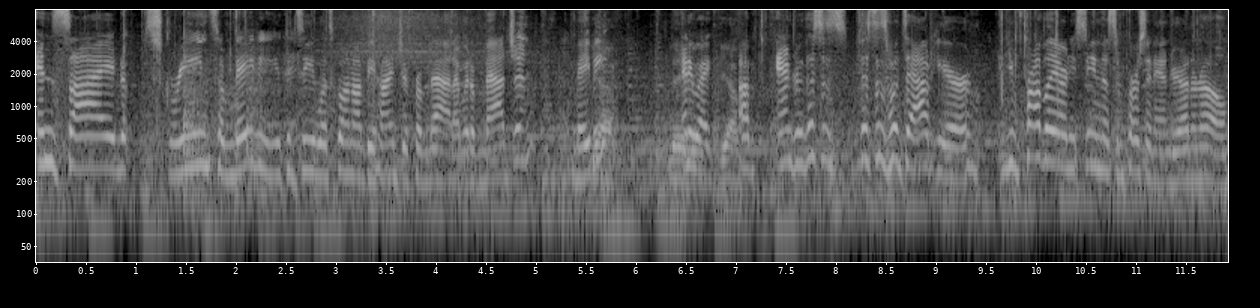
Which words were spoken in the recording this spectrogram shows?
inside screen, so maybe you can see what's going on behind you from that. I would imagine, maybe. Yeah, maybe, Anyway, yeah. um, Andrew, this is this is what's out here. You've probably already seen this in person, Andrew. I don't know,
